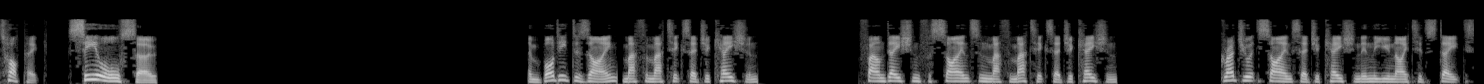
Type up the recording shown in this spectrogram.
Topic. See also. Embodied Design Mathematics Education. Foundation for Science and Mathematics Education. Graduate Science Education in the United States.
